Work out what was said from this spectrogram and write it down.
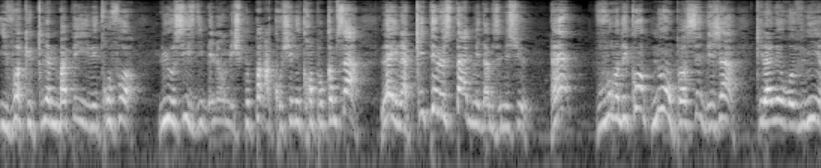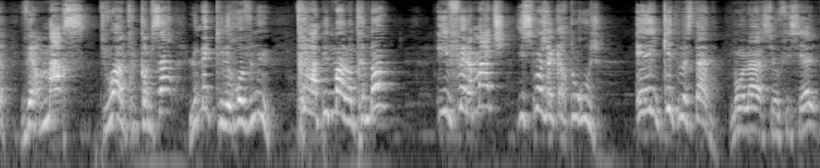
Il voit que Kylian Mbappé, il est trop fort. Lui aussi, il se dit, mais non, mais je peux pas raccrocher les crampons comme ça. Là, il a quitté le stade, mesdames et messieurs. Hein Vous vous rendez compte? Nous, on pensait déjà qu'il allait revenir vers mars. Tu vois, un truc comme ça. Le mec, il est revenu très rapidement à l'entraînement, il fait le match, il se mange un carton rouge. Et il quitte le stade. Bon là, c'est officiel.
